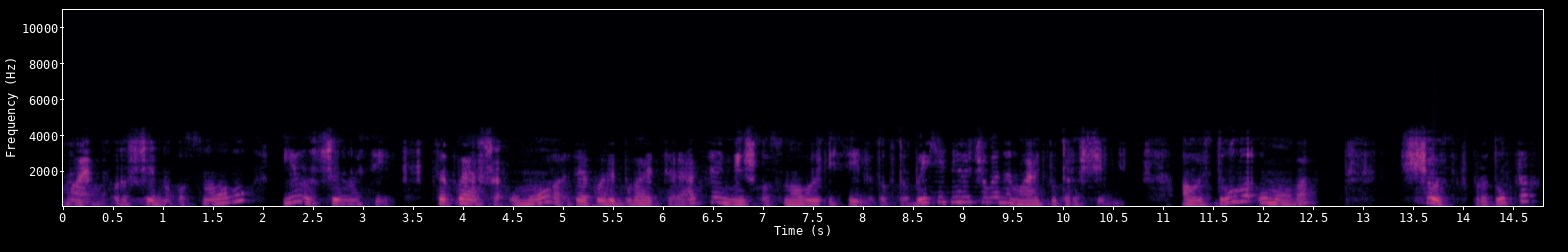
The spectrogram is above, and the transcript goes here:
Маємо розчинну основу і розчинну сіль. Це перша умова, за якою відбувається реакція між основою і сіллю. Тобто вихідні речовини мають бути розчинні. А ось друга умова щось в продуктах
